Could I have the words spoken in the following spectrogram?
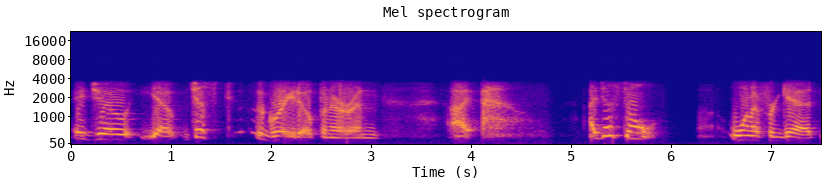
Hey, Joe. Yeah, just a great opener, and I I just don't want to forget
